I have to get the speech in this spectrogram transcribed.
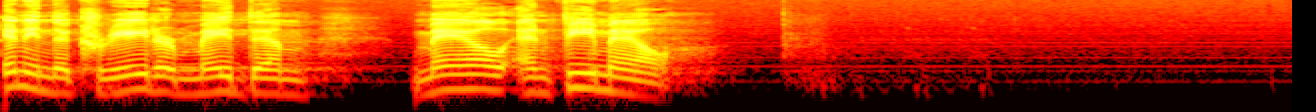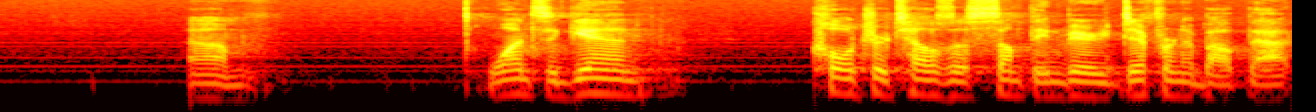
in the Creator made them male and female. Um, once again, culture tells us something very different about that.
